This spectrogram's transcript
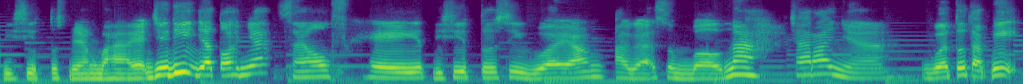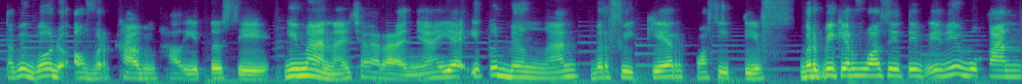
di situs yang bahaya. Jadi jatuhnya self hate di situ sih gue yang agak sebel. Nah caranya gue tuh tapi tapi gue udah overcome hal itu sih. Gimana caranya? Ya itu dengan berpikir positif. Berpikir positif ini bukan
